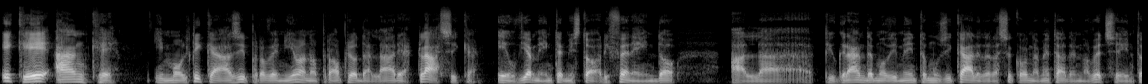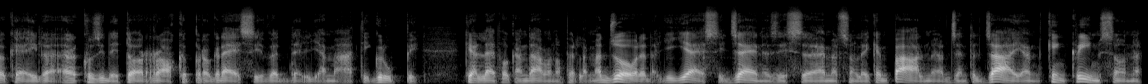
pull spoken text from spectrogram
e che anche in molti casi provenivano proprio dall'area classica e ovviamente mi sto riferendo al più grande movimento musicale della seconda metà del Novecento che è il eh, cosiddetto rock progressive degli amati gruppi che all'epoca andavano per la maggiore, dagli Yes, Genesis, Emerson Lake and Palmer, Gentle Giant, King Crimson,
